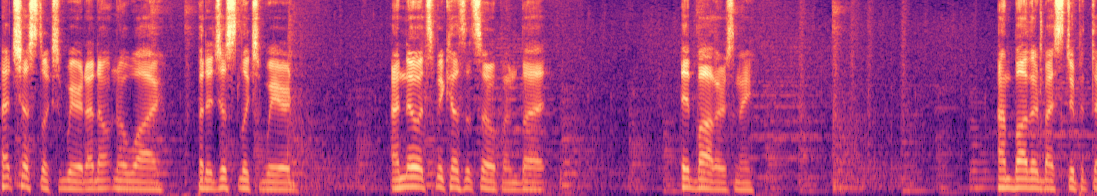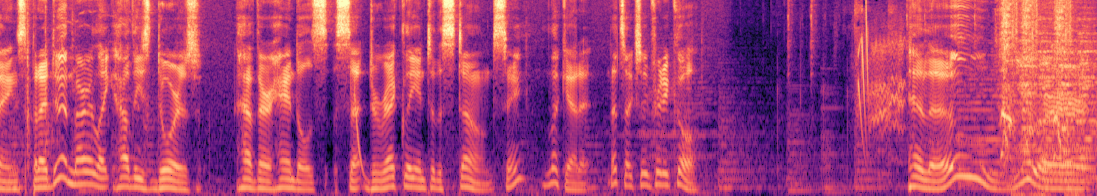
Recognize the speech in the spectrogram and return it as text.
That chest looks weird. I don't know why, but it just looks weird. I know it's because it's open, but it bothers me. I'm bothered by stupid things, but I do admire like how these doors have their handles set directly into the stone. See? Look at it. That's actually pretty cool. Hello? You are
